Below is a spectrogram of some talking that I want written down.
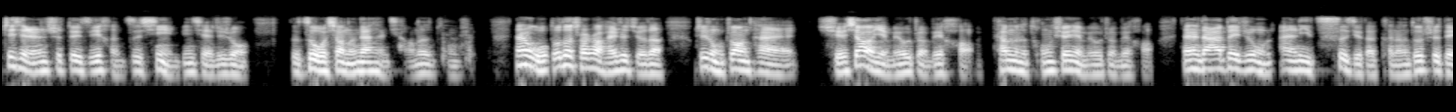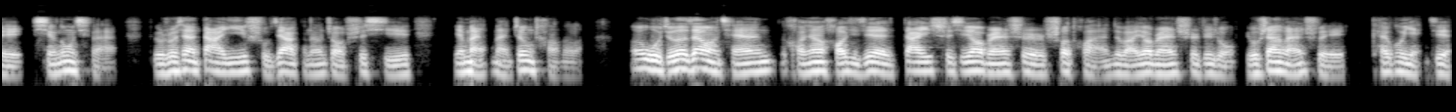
这些人是对自己很自信，并且这种自我效能感很强的同学。但是我多多少少还是觉得这种状态，学校也没有准备好，他们的同学也没有准备好。但是大家被这种案例刺激的，可能都是得行动起来。比如说现在大一暑假可能找实习也蛮蛮正常的了。呃，我觉得再往前，好像好几届大一实习，要不然是社团，对吧？要不然是这种游山玩水、开阔眼界。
